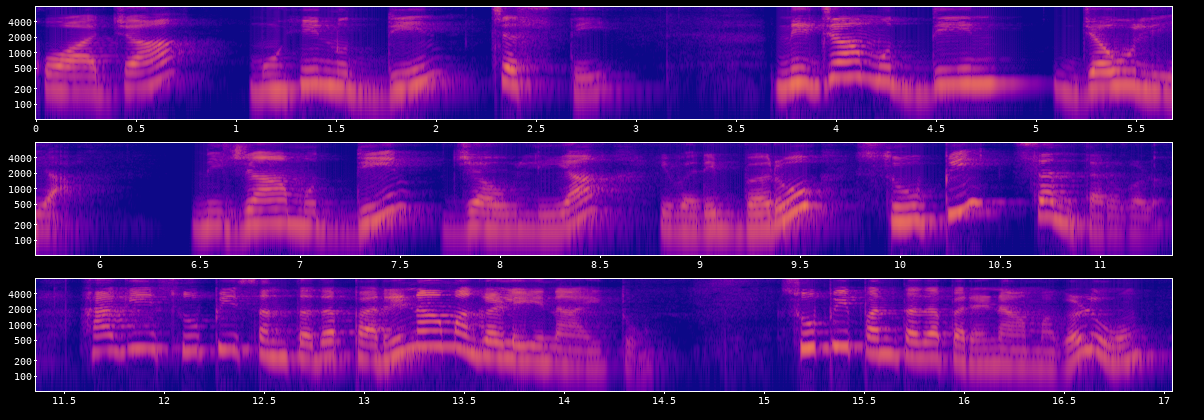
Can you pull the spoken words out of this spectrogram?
ಕ್ವಾಜಾ ಮುಹಿನುದ್ದೀನ್ ಚಸ್ತಿ. ನಿಜಾಮುದ್ದೀನ್ ಜೌಲಿಯಾ. ನಿಜಾಮುದ್ದೀನ್ ಜೌಲಿಯಾ ಇವರಿಬ್ಬರು ಸೂಫಿ ಸಂತರುಗಳು. ಹಾಗೆ ಸೂಫಿ ಸಂತದ ಪರಿಣಾಮಗಳೇನಾಯಿತು? ಸೂಫಿ ಪಂಥದ ಪರಿಣಾಮಗಳು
